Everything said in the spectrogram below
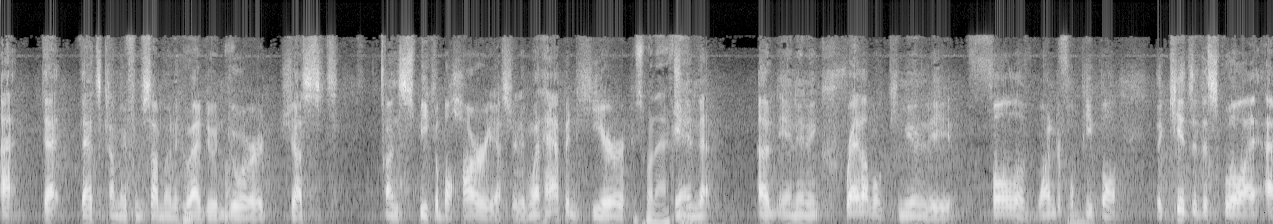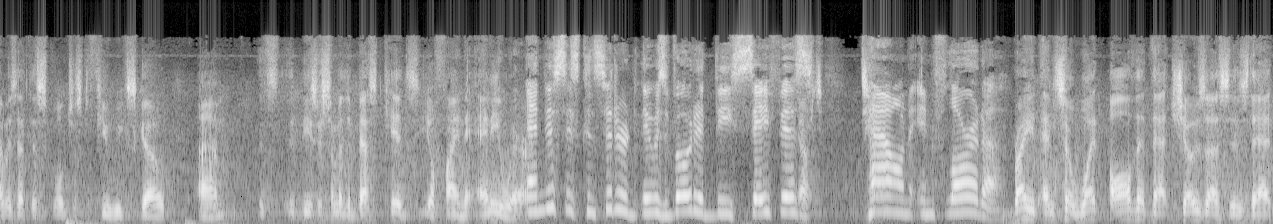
uh, that that's coming from someone who had to endure just unspeakable horror yesterday. And what happened here Just one action. in a, in an incredible community full of wonderful people. The kids at the school. I, I was at this school just a few weeks ago. Um, it's, these are some of the best kids you'll find anywhere. And this is considered, it was voted the safest town in Florida. Right, and so what all that that shows us is that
